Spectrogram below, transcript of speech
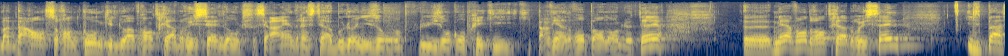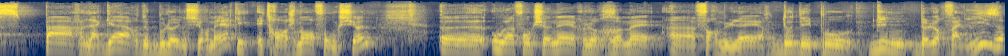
mes parents se rendent compte qu'ils doivent rentrer à Bruxelles, donc ça sert à rien de rester à Boulogne, ils, plus, ils ont compris qu'ils ne parviendront pas en Angleterre. Mais avant de rentrer à Bruxelles, ils passent par la gare de Boulogne-sur-Mer, qui étrangement fonctionne. Euh, où un fonctionnaire leur remet un formulaire de dépôt de leur valise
